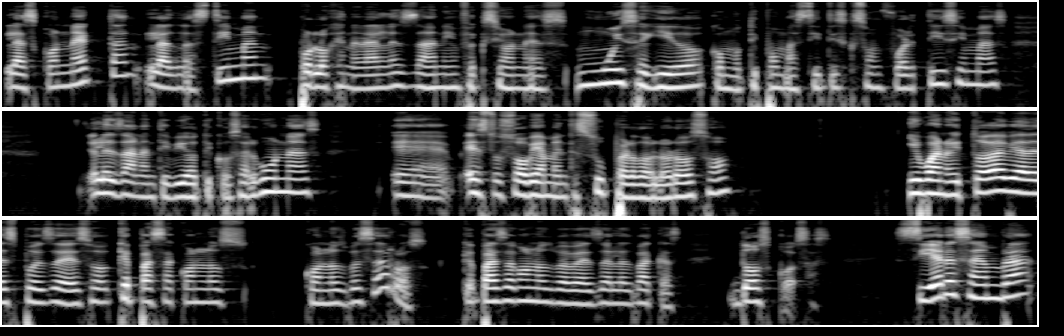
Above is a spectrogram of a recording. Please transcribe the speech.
Las conectan, las lastiman, por lo general les dan infecciones muy seguido, como tipo mastitis, que son fuertísimas. Les dan antibióticos algunas. Eh, esto es obviamente súper doloroso. Y bueno, y todavía después de eso, ¿qué pasa con los, con los becerros? ¿Qué pasa con los bebés de las vacas? Dos cosas. Si eres hembra,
